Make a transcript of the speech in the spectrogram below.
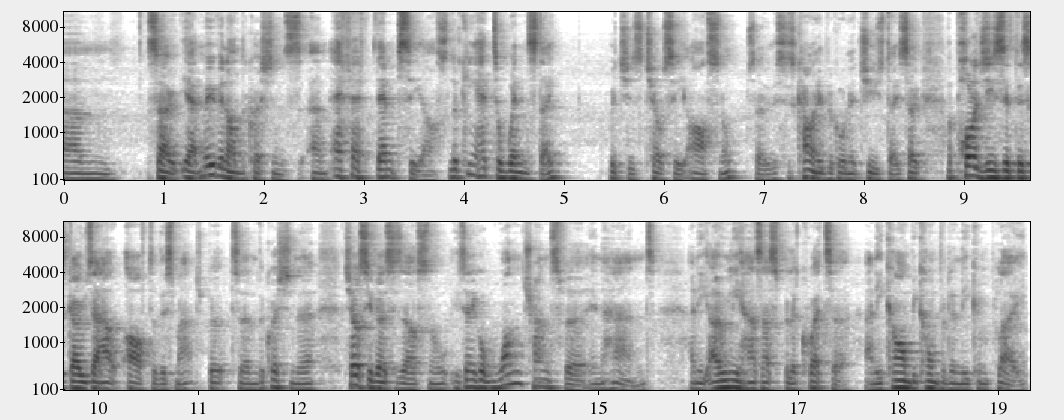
Um, so yeah, moving on the questions. Um, FF Dempsey asks, looking ahead to Wednesday, which is Chelsea Arsenal. So this is currently recording Tuesday. So apologies if this goes out after this match. But um, the question there Chelsea versus Arsenal, he's only got one transfer in hand and he only has Azpilicueta and he can't be confident he can play.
